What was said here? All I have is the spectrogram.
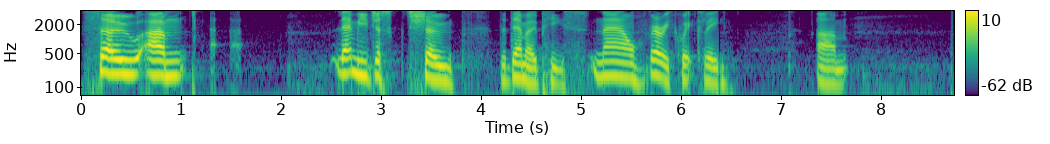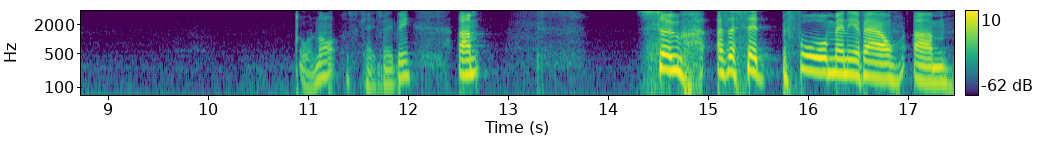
So um, let me just show the demo piece now very quickly. Um, or not, as the case may be. Um, so, as I said before, many of our um,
